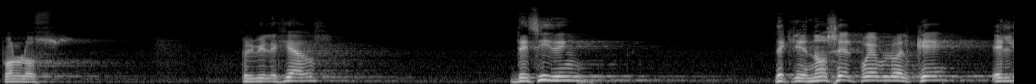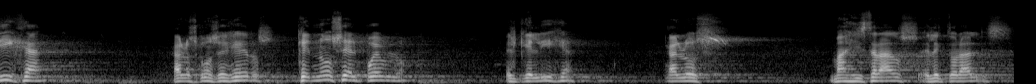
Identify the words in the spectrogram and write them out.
con los privilegiados, deciden de que no sea el pueblo el que elija a los consejeros, que no sea el pueblo el que elija a los magistrados electorales,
